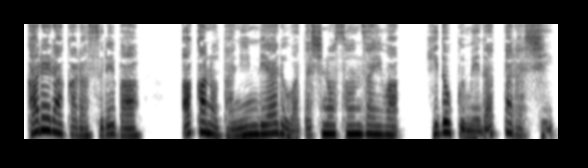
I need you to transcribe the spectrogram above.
彼らからすれば赤の他人である私の存在はひどく目立ったらしい。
